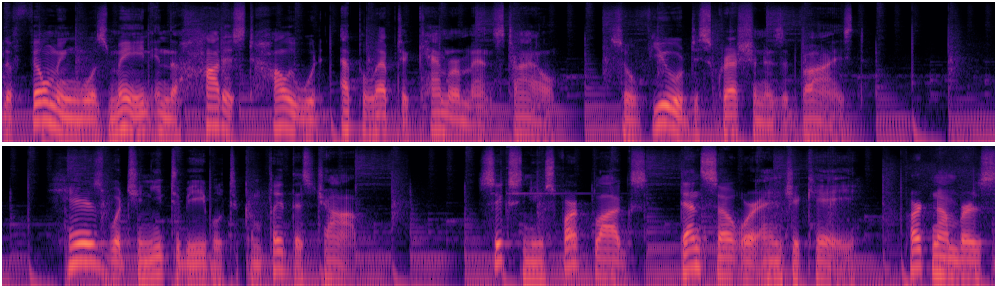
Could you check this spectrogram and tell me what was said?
The filming was made in the hottest Hollywood epileptic cameraman style, so viewer discretion is advised. Here's what you need to be able to complete this job. 6 new spark plugs, Denso or NGK, part numbers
